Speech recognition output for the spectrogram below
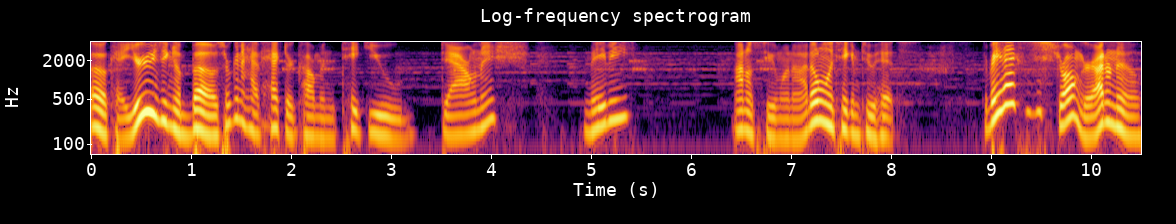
okay, you're using a bow, so we're going to have Hector come and take you downish, maybe? I don't see why not. I don't only take him two hits. The Brave Axe is just stronger. I don't know.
